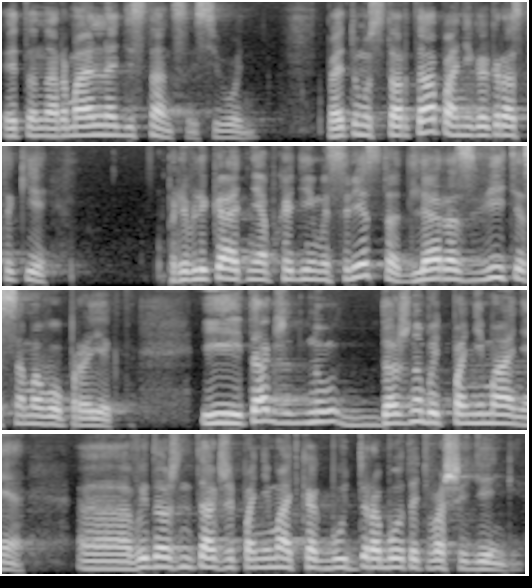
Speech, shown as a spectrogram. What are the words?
Это нормальная дистанция сегодня. Поэтому стартапы, они как раз-таки привлекают необходимые средства для развития самого проекта. И также ну, должно быть понимание, э, вы должны также понимать, как будут работать ваши деньги,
